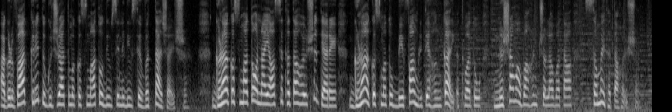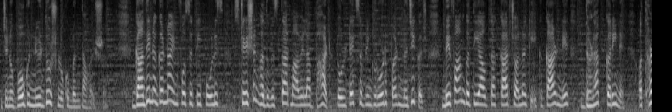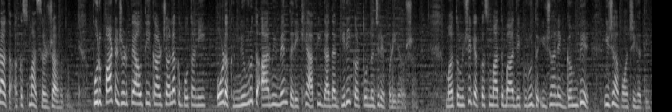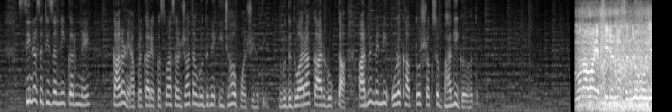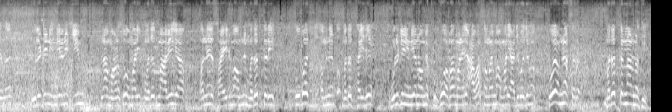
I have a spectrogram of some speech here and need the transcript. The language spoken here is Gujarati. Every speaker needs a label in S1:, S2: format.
S1: આગળ વાત કરીએ તો ગુજરાતમાં અકસ્માતો દિવસે ને દિવસે વધતા જાય છે. ઘણા અકસ્માતો અનાયાસે થતા હોય છે ત્યારે ઘણા અકસ્માતો બેફામ રીતે હંકારી અથવા તો નશામાં વાહન ચલાવતા સમય થતા હોય છે, જેનો ભોગ નિર્દોષ લોકો બનતા હોય છે. ગાંધીનગરના ઇન્ફોસિટી પોલીસ સ્ટેશન હદ વિસ્તારમાં આવેલા ભાટ ટોલટેક્સ રિંગ રોડ પર નજીક જ બેફામ ગતિએ આવતા કાર ચાલકે એક કારને ધડાક કરીને અથડાતા અકસ્માત સર્જાયો હતો. પૂરપાટ ઝડપે આવતી કાર ચાલક પોતાની ઓળખ નિવૃત્ત આર્મી મેન તરીકે આપી દાદાગીરી કરતો નજરે પડી રહ્યો છે. મહત્વનું છે કે અકસ્માત બાદ એક વૃદ્ધ ઈજાને ગંભીર ઈજા પહોંચી હતી. સિનિયર સિટીઝનની કરને કારણે આ પ્રકારે અકસ્માત સર્જાતા વૃદ્ધને ઈજાઓ પહોંચી હતી. વૃદ્ધ દ્વારા કાર રોકતા આર્મી મેનની ઓળખ આપતો શખ્સ ભાગી ગયો હતો.
S2: અમારા આવા એક્સિડન્ટના સંજોગોની અંદર બુલેટિન ઇન્ડિયાની ટીમના માણસો અમારી મદદમાં આવી ગયા અને સાઈડમાં અમને મદદ કરી. ખૂબ જ અમને મદદ થઈ છે. બુલેટિન ઇન્ડિયાનો અમે ખૂબ ખૂબ આભાર માનીએ છીએ. આવા સમયમાં અમારી આજુબાજુમાં કોઈ અમને મદદ કરનાર નથી.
